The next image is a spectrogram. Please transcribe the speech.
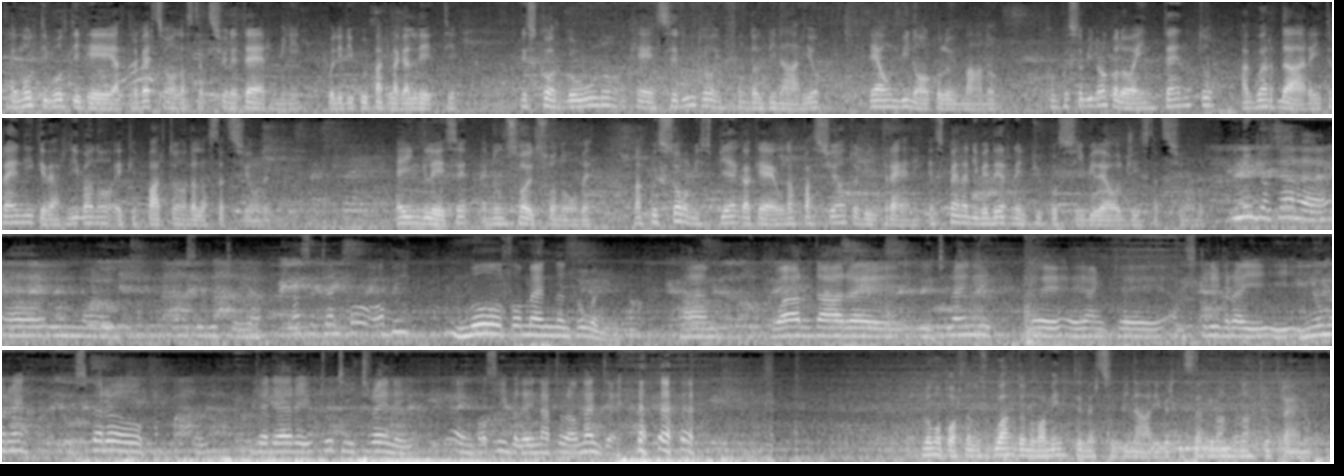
Dai molti volti che attraversano la stazione Termini, quelli di cui parla Galletti, ne scorgo uno che è seduto in fondo al binario e ha un binocolo in mano. Con questo binocolo è intento a guardare i treni che arrivano e che partono dalla stazione. È inglese e non so il suo nome, ma quest'uomo mi spiega che è un appassionato di treni e spera di vederne il più possibile oggi in stazione. In Inghilterra è un, come si dice, passatempo, hobby, more for men than for women. Um, guardare i treni e, anche scrivere i, i numeri. Spero vedere tutti i treni, è impossibile naturalmente. L'uomo porta lo sguardo nuovamente verso i binari perché sta arrivando un altro treno.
